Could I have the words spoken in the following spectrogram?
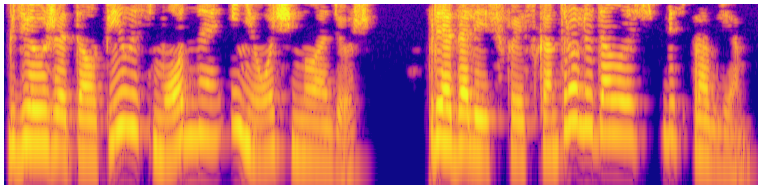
где уже толпилась модная и не очень молодежь. Преодолеть фейс-контроль удалось без проблем.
